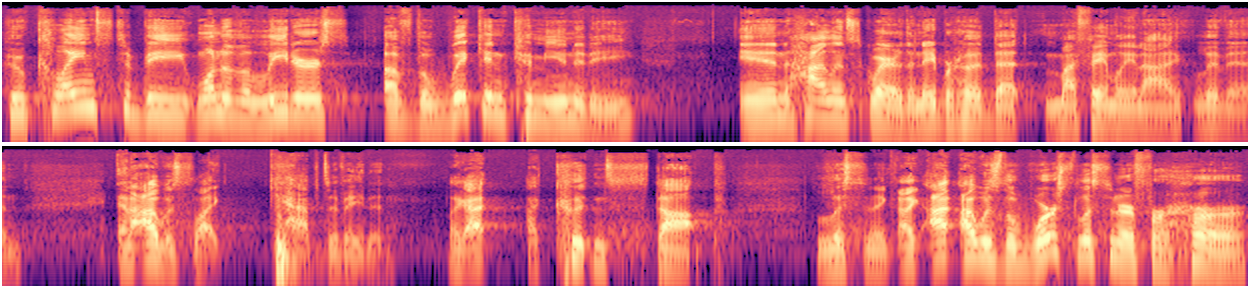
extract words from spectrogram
who claims to be one of the leaders of the Wiccan community in Highland Square, the neighborhood that my family and I live in. And I was like captivated. Like, I, I couldn't stop listening. I, I, I was the worst listener for her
